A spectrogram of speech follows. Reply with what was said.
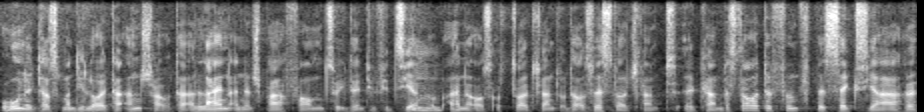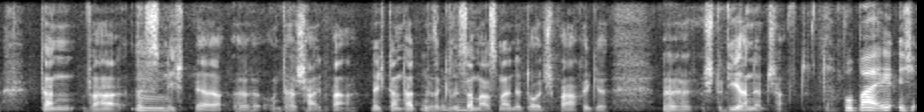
ohne dass man die Leute anschaute, allein an den Sprachformen zu identifizieren, mhm. ob einer aus Ostdeutschland oder aus Westdeutschland äh, kam. Das dauerte fünf bis sechs Jahre, dann war mhm. es nicht mehr äh, unterscheidbar. Nicht? Dann hatten wir gewissermaßen eine deutschsprachige äh, Studierendenschaft. Wobei, ich,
